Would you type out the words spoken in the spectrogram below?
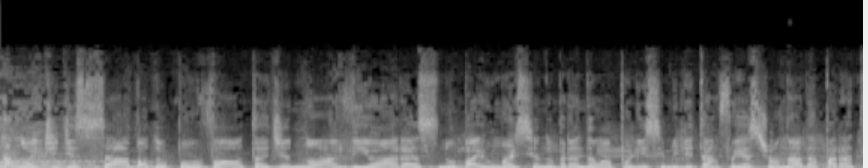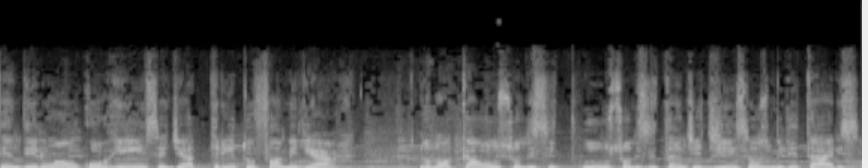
Na noite de sábado, por volta de 9 horas, no bairro Marciano Brandão, a Polícia Militar foi acionada para atender uma ocorrência de atrito familiar. No local, o, solicit... o solicitante disse aos militares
